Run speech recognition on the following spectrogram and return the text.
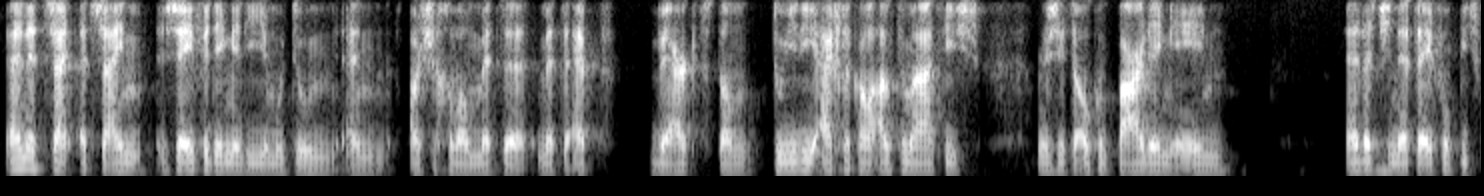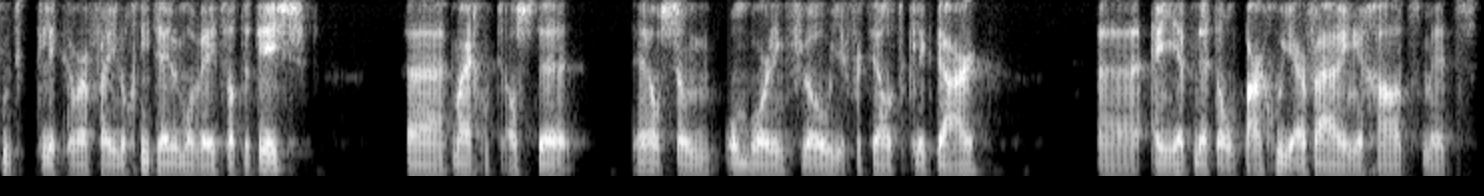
en het zijn, het zijn zeven dingen die je moet doen. En als je gewoon met de, met de app werkt, dan doe je die eigenlijk al automatisch. Maar er zitten ook een paar dingen in Hè, dat je net even op iets moet klikken waarvan je nog niet helemaal weet wat het is. Uh, maar goed, als, de, hè, als zo'n onboarding flow je vertelt, klik daar. Uh, en je hebt net al een paar goede ervaringen gehad met,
